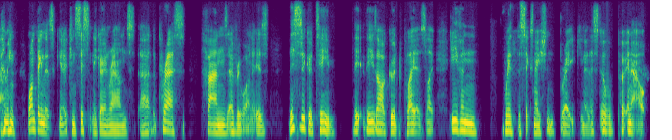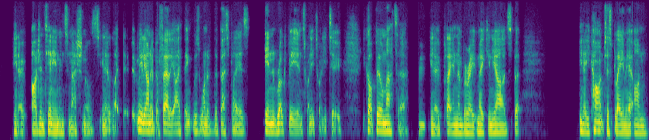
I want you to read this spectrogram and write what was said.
I mean, one thing that's you know consistently going around uh, the press, fans, everyone is this is a good team. The, these are good players. Like even with the Six Nations break, you know they're still putting out you know Argentinian internationals. You know like Emiliano Boffelli, I think was one of the best players in rugby in 2022. You got Bill Mata, mm. you know, playing number eight, making yards, but you know you can't just blame it on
